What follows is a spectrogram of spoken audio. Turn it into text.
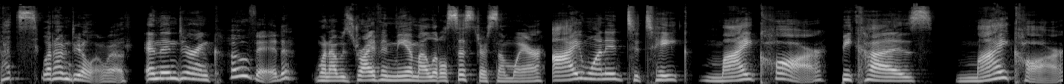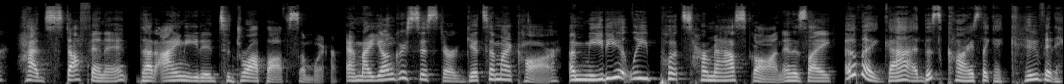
That's what I'm dealing with. And then during COVID, when I was driving me and my little sister somewhere, I wanted to take my car because my car had stuff in it that I needed to drop off somewhere. And my younger sister gets in my car, immediately puts her mask on, and is like, Oh my God, this car is like a COVID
